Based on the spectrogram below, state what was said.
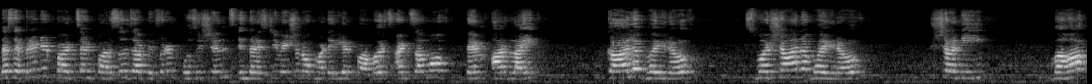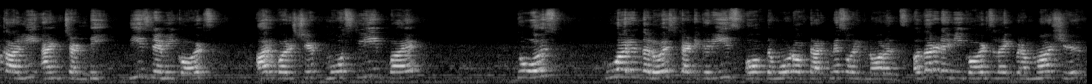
The separated parts and parcels have different positions in the estimation of material powers, and some of them are like Kala Bhairav, Smashana Bhairav, Shani, Mahakali, and Chandi. These demigods are worshipped mostly by those who are in the lowest categories of the mode of darkness or ignorance. Other demigods like Brahma, Shiv,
